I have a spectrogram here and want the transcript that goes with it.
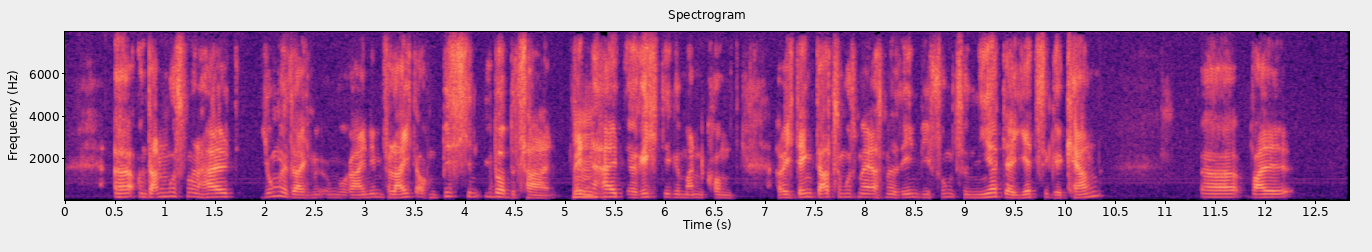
Äh, und dann muss man halt Junge, sage ich mal, irgendwo reinnehmen, vielleicht auch ein bisschen überbezahlen, wenn hm. halt der richtige Mann kommt. Aber ich denke, dazu muss man erstmal sehen, wie funktioniert der jetzige Kern. Äh, weil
